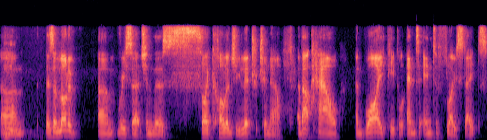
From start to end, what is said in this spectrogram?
Um, There's a lot of um, research in the psychology literature now about how and why people enter into flow states.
